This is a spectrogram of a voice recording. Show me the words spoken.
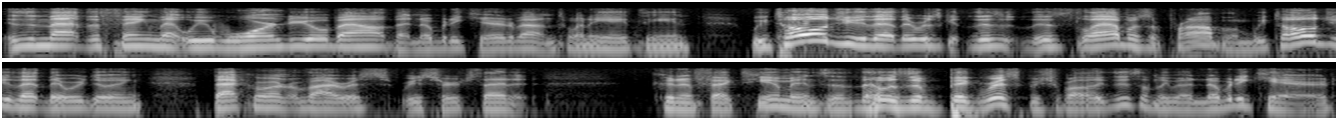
isn't that the thing that we warned you about that nobody cared about in 2018? We told you that there was this this lab was a problem. We told you that they were doing bat coronavirus research that it could infect humans, and that was a big risk. We should probably do something about. It. Nobody cared,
